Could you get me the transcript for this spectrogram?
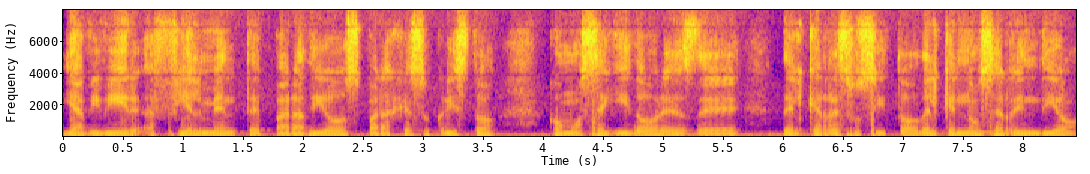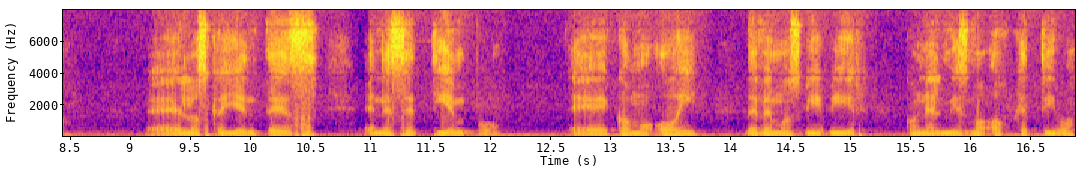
y a vivir fielmente para Dios, para Jesucristo, como seguidores de, del que resucitó, del que no se rindió. Eh, los creyentes en ese tiempo, eh, como hoy, debemos vivir con el mismo objetivo,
